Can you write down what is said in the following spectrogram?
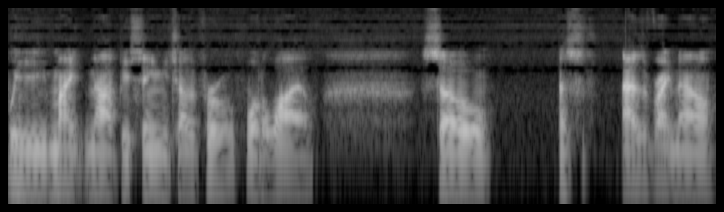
we might not be seeing each other for a little while. So, as as of right now,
